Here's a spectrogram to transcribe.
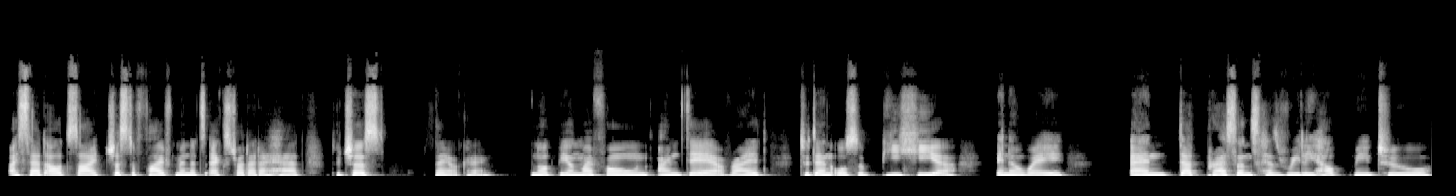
I sat outside just the five minutes extra that I had to just say, okay, not be on my phone, I'm there, right? To then also be here in a way. And that presence has really helped me to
